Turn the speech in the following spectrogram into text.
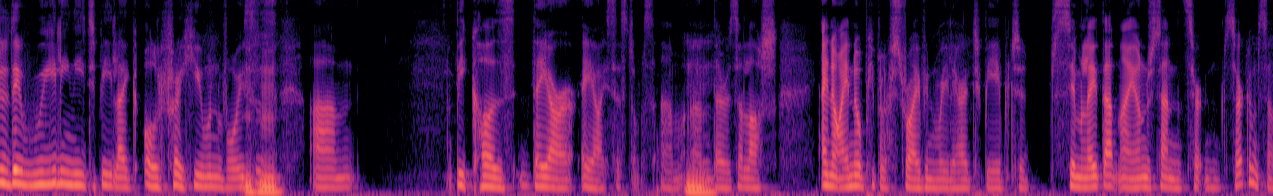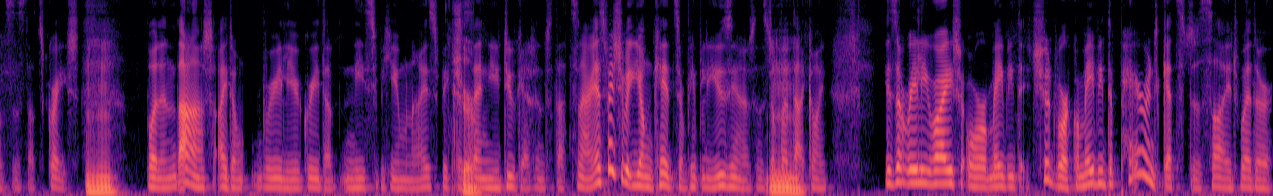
Do they really need to be like ultra human voices? Mhm. Um, because they are AI systems, um, Mm. and there's a lot. I know, I know people are striving really hard to be able to simulate that, and I understand in certain circumstances that's great. hmm But in that, I don't really agree that it needs to be humanized because Sure. then you do get into that scenario, especially with young kids or people using it and stuff Mm. like that. Going, is it really right, or maybe it should work, or maybe the parent gets to decide whether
